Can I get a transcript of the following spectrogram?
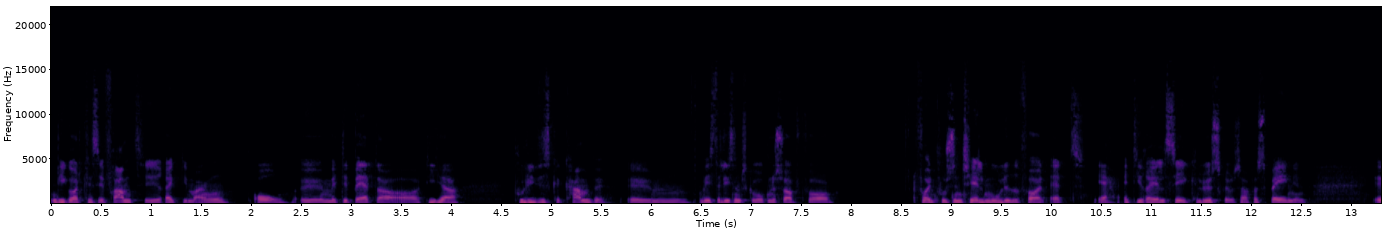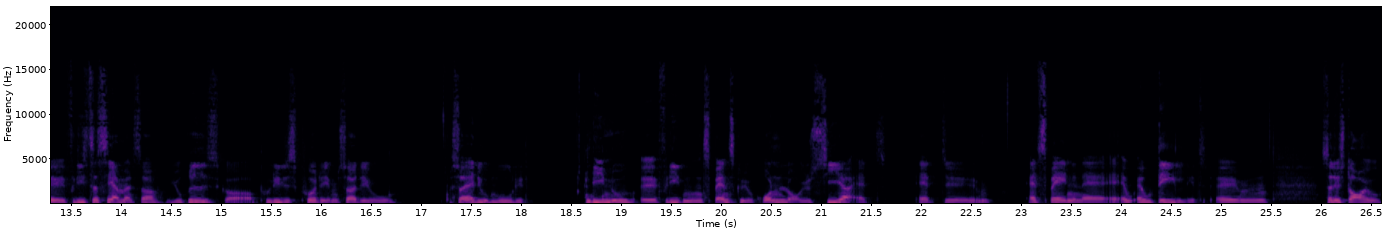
vi godt kan se frem til rigtig mange år øh, med debatter og de her politiske kampe, øh, hvis der ligesom skal åbnes op for, for en potentiel mulighed for, at, at, ja, at de reelt set kan løsrive sig fra Spanien. Øh, fordi så ser man så juridisk og politisk på det, så er det jo, så er det umuligt lige nu, øh, fordi den spanske jo grundlov jo siger, at, at, øh, at Spanien er, er, er udeleligt. Øh, så det står jo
